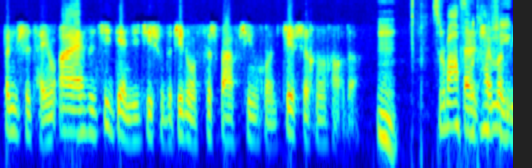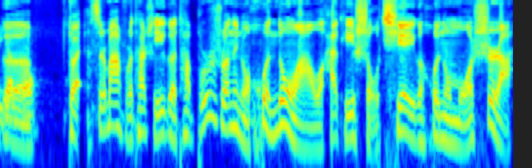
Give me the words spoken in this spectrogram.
奔驰采用 ISG 电机技术的这种四十八伏轻混，这是很好的。嗯，四十八伏它是一个。对，四十八伏它是一个，它不是说那种混动啊，我还可以手切一个混动模式啊，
